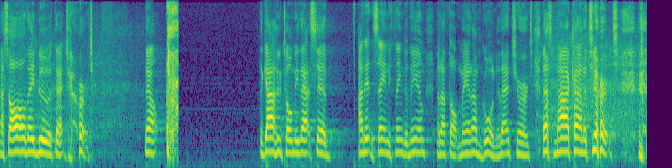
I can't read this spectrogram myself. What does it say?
That's all they do at that church. Now, the guy who told me that said, I didn't say anything to them, but I thought, man, I'm going to that church. That's my kind of church.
